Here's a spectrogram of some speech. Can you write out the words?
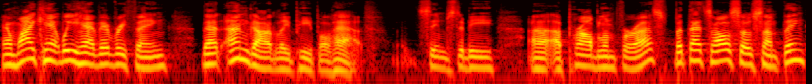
And why can't we have everything that ungodly people have? Seems to be uh, a problem for us, but that's also something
